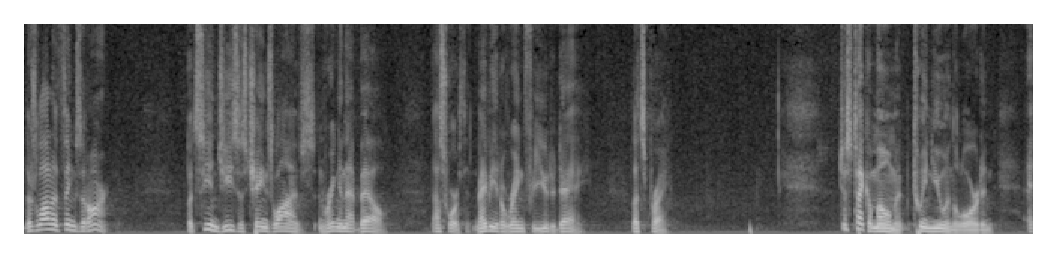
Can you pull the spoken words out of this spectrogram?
There's a lot of things that aren't. But seeing Jesus change lives and ringing that bell, that's worth it. Maybe it'll ring for you today. Let's pray. Just take a moment between you and the Lord and eh,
